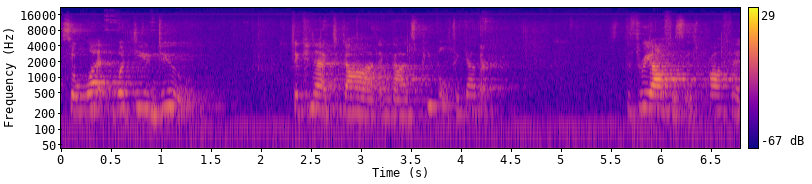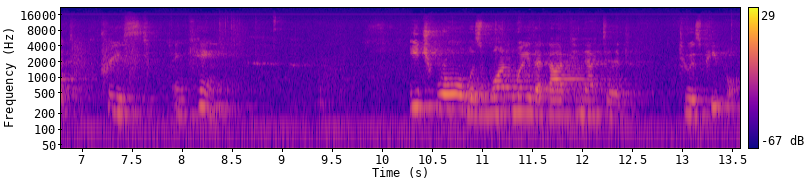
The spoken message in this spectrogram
So, what, what do you do to connect God and God's people together? The three offices prophet, priest, and king. Each role was one way that God connected to his people,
